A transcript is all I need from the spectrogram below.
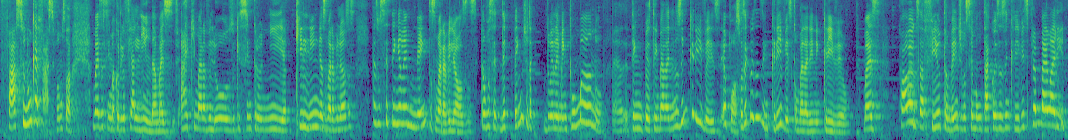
Fácil nunca é fácil, vamos lá. Mas assim, uma coreografia linda, mas ai que maravilhoso, que sincronia, que linhas maravilhosas. Mas você tem elementos maravilhosos. Então você depende da, do elemento humano. Né? Tem, tem bailarinos incríveis. Eu posso fazer coisas incríveis com um bailarino incrível. Mas qual é o desafio também de você montar coisas incríveis para bailarinos,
